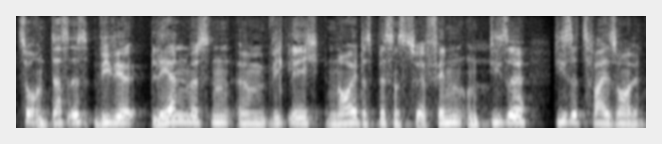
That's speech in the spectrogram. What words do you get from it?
So, und das ist, wie wir lernen müssen, ähm, wirklich neu das Business zu erfinden. Und diese, diese zwei Säulen,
